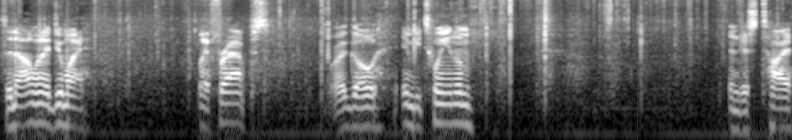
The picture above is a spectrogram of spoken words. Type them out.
So now I'm going to do my my fraps or I go in between them and just tie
